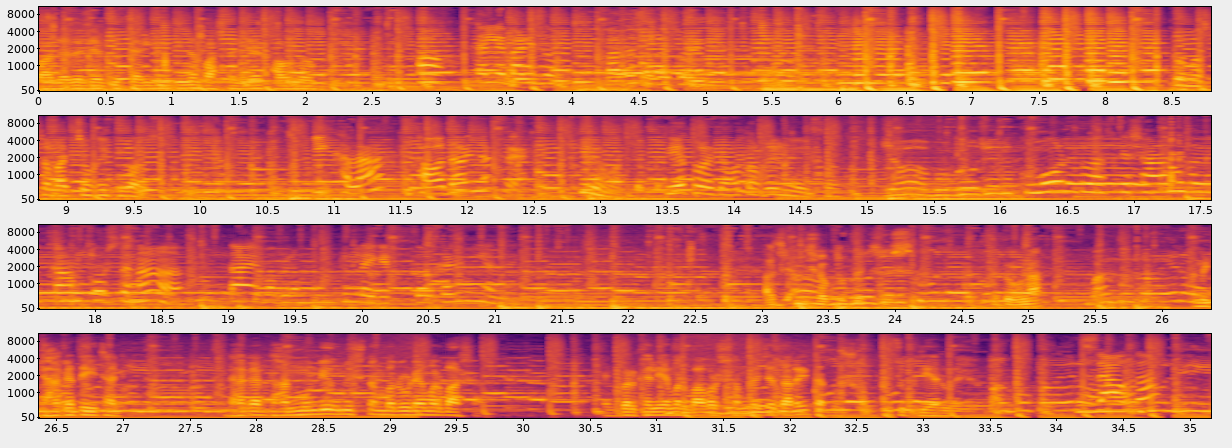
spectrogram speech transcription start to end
বাজারে যে একটু চাল দিয়ে কিনা বাসায় যেয়ে খাওয়া দাওয়া হ্যাঁ, তাহলে বাড়ি যাও বাজার সবাই করে তোর মাছটা বাচ্চা ওকে কি করছ কি খালা? খাওয়া দাওয়া হইতাছে কি রে মাছ তুই তো এটা তরকারি নিয়ে মন্টু আজকে সারাদিন অনেক কাম করছে না তাই ভাবলাম মন্টুর লাগে তরকারি নিয়ে যাই আজ কি শব্দ পেয়েছিস না আমি ঢাকাতেই থাকি। ঢাকার ধানমন্ডি উনিশ নম্বর রোডে আমার বাসা। একবার খালি আমার বাবার সামনে যে দাঁড়াই তারপর সব কিছু ক্লিয়ার হয়ে যাবে। যাও গা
